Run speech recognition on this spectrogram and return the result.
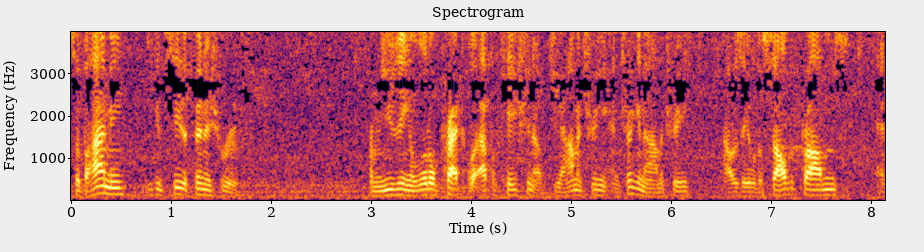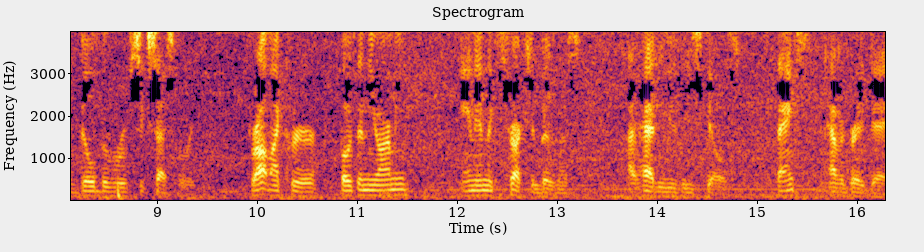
So behind me, you can see the finished roof. From using a little practical application of geometry and trigonometry, I was able to solve the problems and build the roof successfully. Throughout my career, both in the Army and in the construction business, I've had to use these skills. Thanks, and have a great day.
